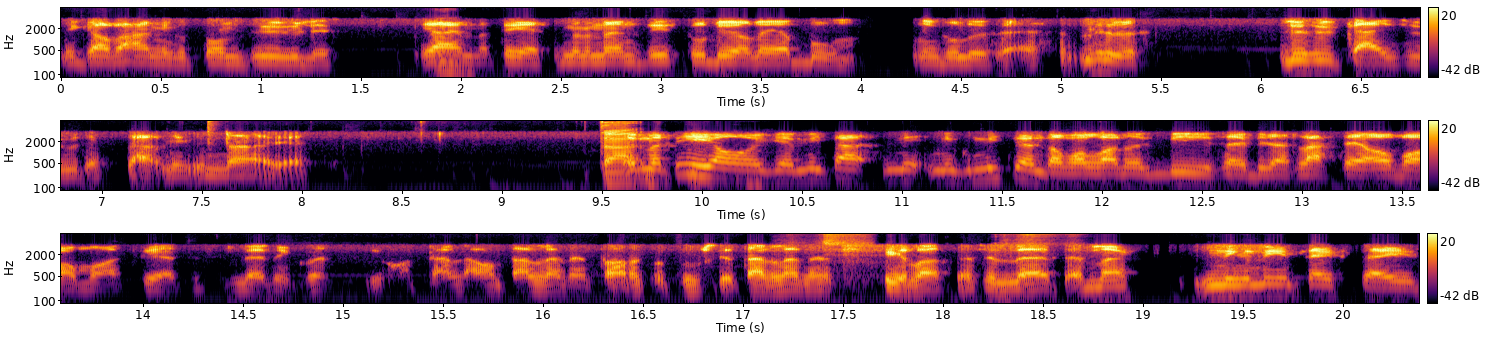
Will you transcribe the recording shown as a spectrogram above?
mikä on vähän niinku ton tyyli. Ja en mä tiedä, me mentiin studiolle ja boom, niinku lyhyen, lyhy, lyhykäisyydessä niin kuin näin. Et. Tää, En mä tiedä oikein, mitä, ni, niin kuin miten tavallaan noita biisejä pitäisi lähteä avaamaan, tiedätkö, silleen, niin kuin, että joo, tällä on tällainen tarkoitus ja tällainen tilat ja silleen, että en mä niin, niin tekstejä,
